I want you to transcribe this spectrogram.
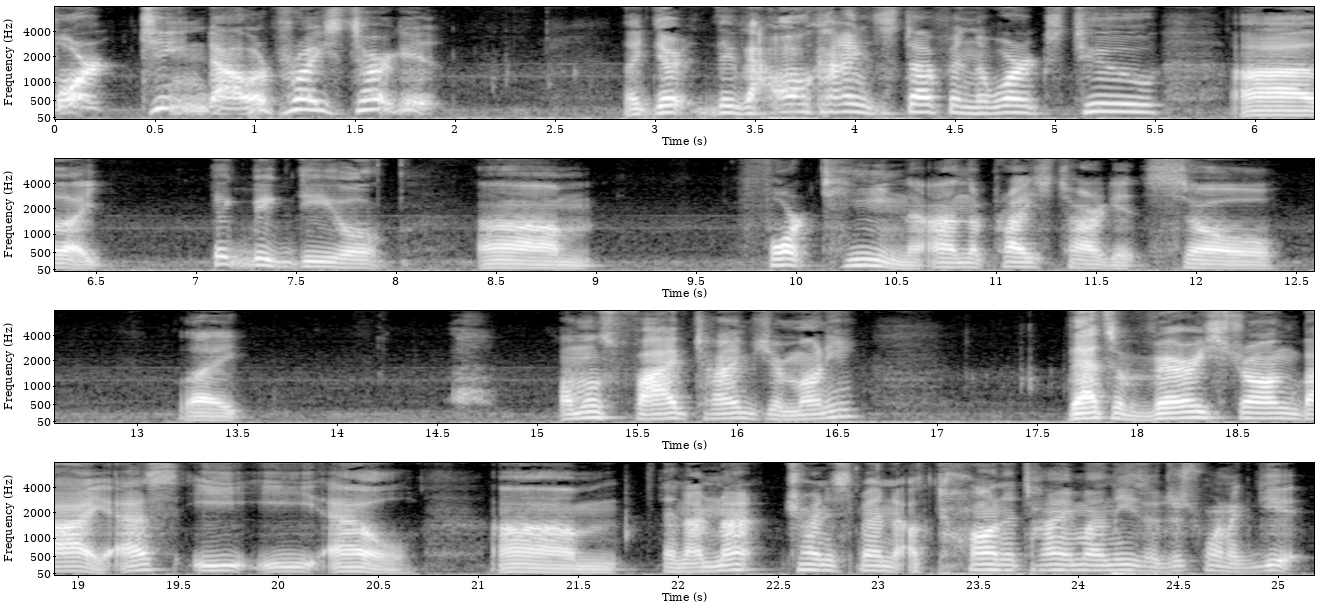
$14 price target. Like they're they've got all kinds of stuff in the works too. Uh like big, big deal. Um, 14 on the price target. So, like, almost five times your money. That's a very strong buy. S E E L. Um, and I'm not trying to spend a ton of time on these. I just want to get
